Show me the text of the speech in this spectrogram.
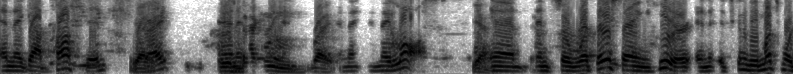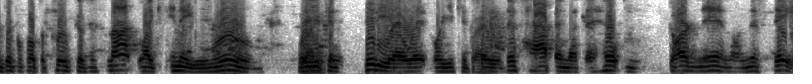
And they got busted, Right. right? And it- back room, right. and they, and they lost. Yeah. And and so what they're saying here, and it's going to be much more difficult to prove because it's not like in a room where you can video it or you can say this happened at the Hilton Garden Inn on this date.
